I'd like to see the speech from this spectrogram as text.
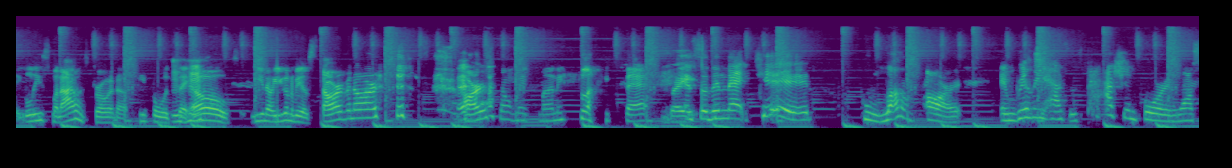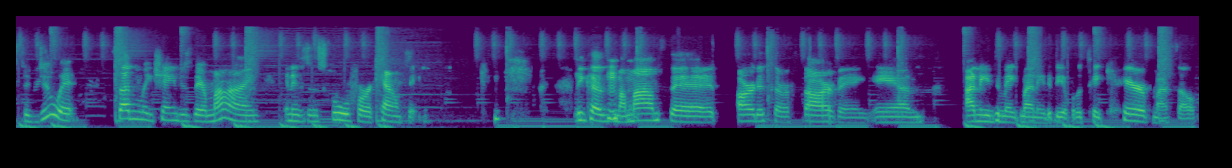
at least when I was growing up, people would say, mm-hmm. oh, you know, you're going to be a starving artist. Artists don't make money like that. Right. And so then that kid who loves art and really has this passion for it and wants to do it suddenly changes their mind and is in school for accounting. because my mom said artists are starving and I need to make money to be able to take care of myself.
